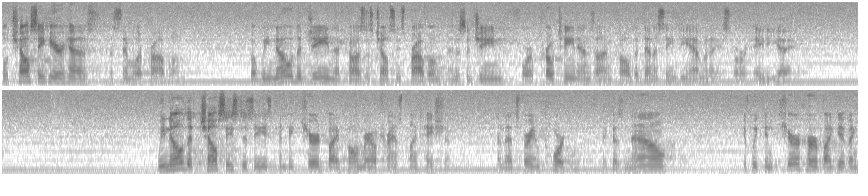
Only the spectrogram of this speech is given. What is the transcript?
Well, Chelsea here has a similar problem, but we know the gene that causes Chelsea's problem, and it's a gene for a protein enzyme called adenosine deaminase, or ADA. We know that Chelsea's disease can be cured by bone marrow transplantation, and that's very important because now, if we can cure her by giving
